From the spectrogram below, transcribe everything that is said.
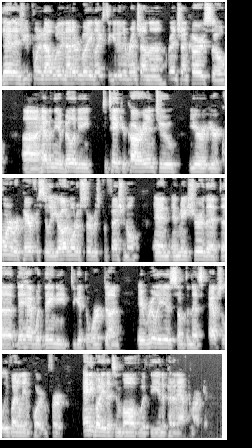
that, as you pointed out, Willie, not everybody likes to get in and wrench on the wrench on cars. So uh, having the ability to take your car into your your corner repair facility, your automotive service professional, and and make sure that uh, they have what they need to get the work done. It really is something that's absolutely vitally important for anybody that's involved with the independent aftermarket.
